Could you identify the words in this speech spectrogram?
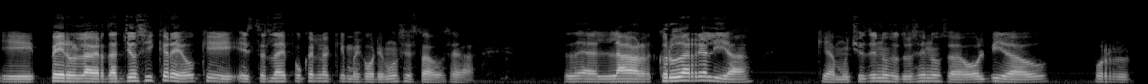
Eh, pero la verdad yo sí creo que esta es la época en la que mejor hemos estado. O sea, la, la cruda realidad que a muchos de nosotros se nos ha olvidado por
